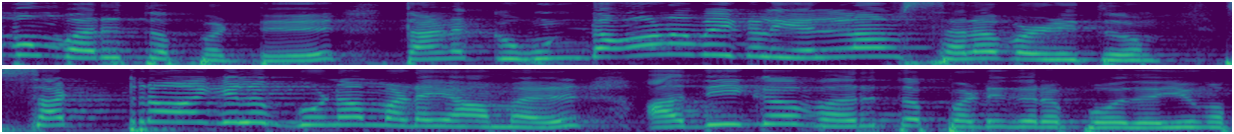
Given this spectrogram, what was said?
மிகவும் வருத்தப்பட்டு தனக்கு உண்டானவைகளை எல்லாம் செலவழித்தும் சற்றாகிலும் குணமடையாமல் அதிக வருத்தப்படுகிற போது இவங்க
